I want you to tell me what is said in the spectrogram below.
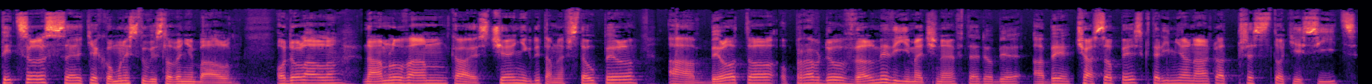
Tycl se těch komunistů vysloveně bál. Odolal námluvám KSČ, nikdy tam nevstoupil a bylo to opravdu velmi výjimečné v té době, aby časopis, který měl náklad přes 100 tisíc,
